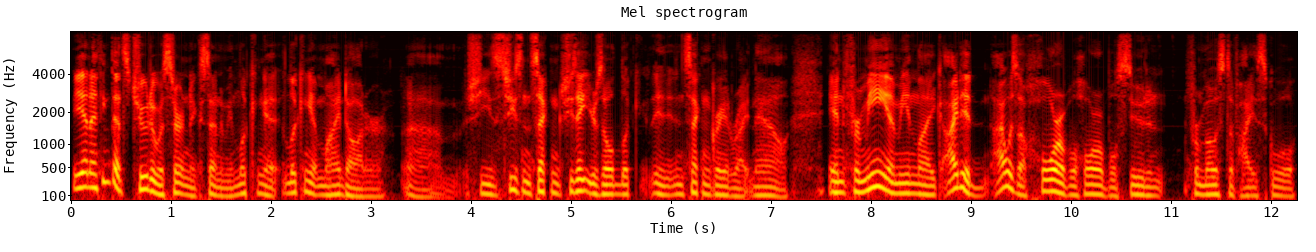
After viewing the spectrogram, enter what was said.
Yeah, and I think that's true to a certain extent. I mean, looking at looking at my daughter, um, she's she's in second, she's eight years old, look in second grade right now, and for me, I mean, like I did, I was a horrible, horrible student for most of high school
